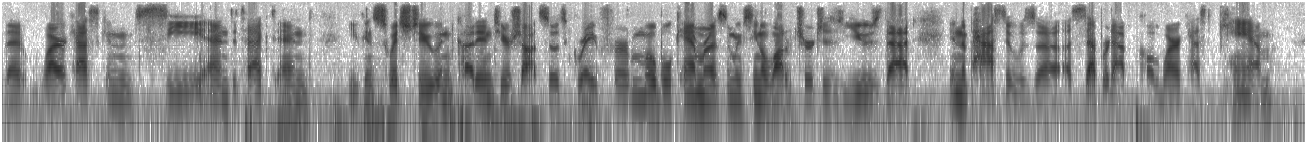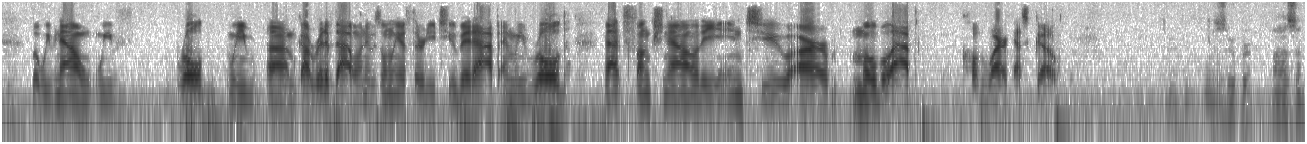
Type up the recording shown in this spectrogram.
that Wirecast can see and detect and you can switch to and cut into your shots. So it's great for mobile cameras, and we've seen a lot of churches use that. In the past, it was a, a separate app called Wirecast Cam, but we've now we've rolled we um, got rid of that one. It was only a 32-bit app, and we rolled that functionality into our mobile app called Wirecast Go. Super awesome.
